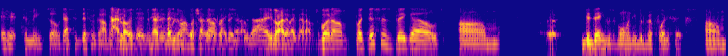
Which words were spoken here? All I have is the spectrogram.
it hit to me, so that's a different conversation. I know he did. I did. You know how much I didn't like that album. right? You know I didn't like that album. But um, but this is Big L's um, the day he was born, he would have been forty six. Um,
